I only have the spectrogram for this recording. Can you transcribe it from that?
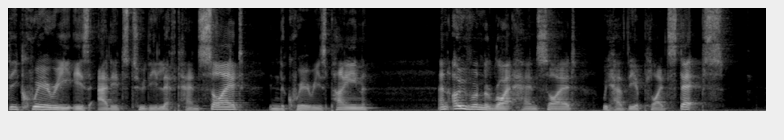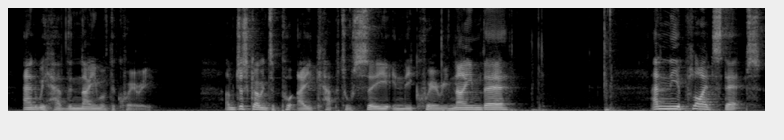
The query is added to the left hand side in the queries pane. And over on the right hand side, we have the applied steps and we have the name of the query. I'm just going to put a capital C in the query name there. And in the applied steps,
